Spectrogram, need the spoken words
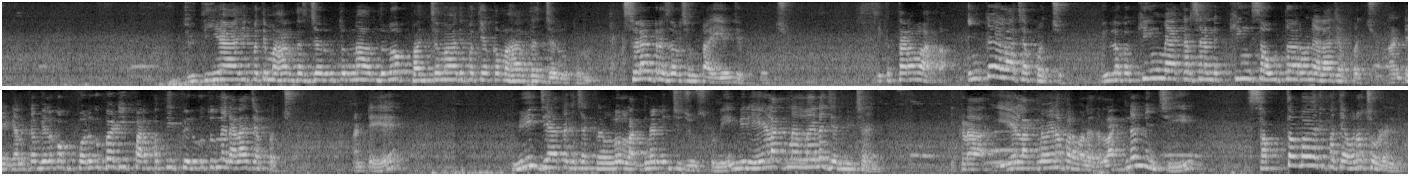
ద్వితీయాధిపతి మహర్దశ జరుగుతున్నా అందులో పంచమాధిపతి యొక్క మహర్దశ జరుగుతున్నా. ఎక్సలెంట్ రిజల్ట్స్ ఉంటాయి అని చెప్పుకోవచ్చు ఇక తర్వాత ఇంకా ఎలా చెప్పచ్చు? వీళ్ళు ఒక కింగ్ మేకర్స్ అండ్ కింగ్స్ అవుతారు అని ఎలా చెప్పచ్చు? అంటే కనుక వీళ్ళకి ఒక పరుగుబడి పరపతి పెరుగుతుందని ఎలా చెప్పచ్చు? అంటే మీ జాతక చక్రంలో లగ్నం నుంచి చూసుకుని మీరు ఏ లగ్నంలో అయినా జన్మించండి. ఇక్కడ ఏ లగ్నమైనా పర్వాలేదు. లగ్నం నుంచి సప్తమాధిపతి ఎవరో చూడండి.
